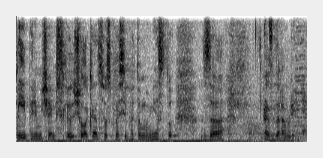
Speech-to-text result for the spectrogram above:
и перемещаемся в следующую локацию. Спасибо этому месту за оздоровление.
